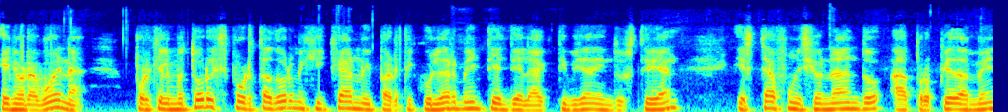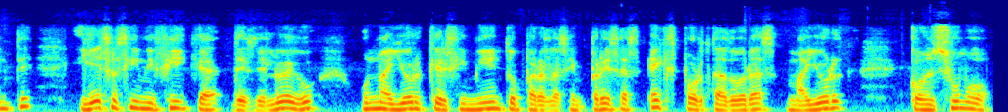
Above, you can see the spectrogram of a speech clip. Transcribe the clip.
enhorabuena, porque el motor exportador mexicano y particularmente el de la actividad industrial está funcionando apropiadamente y eso significa, desde luego, un mayor crecimiento para las empresas exportadoras, mayor consumo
